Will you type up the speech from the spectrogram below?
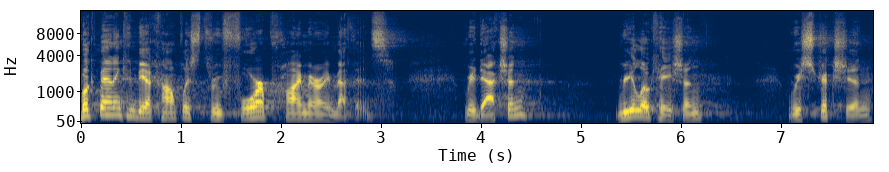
Book banning can be accomplished through four primary methods. Redaction, relocation, restriction,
